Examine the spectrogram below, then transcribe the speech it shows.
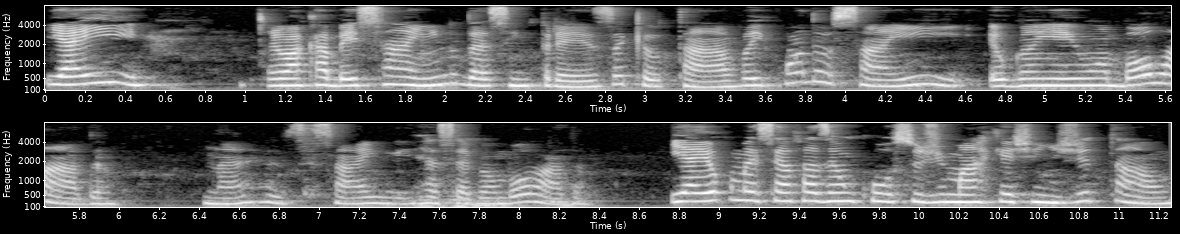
E aí eu acabei saindo dessa empresa que eu tava e quando eu saí, eu ganhei uma bolada, né? Você sai e recebe uma bolada. E aí eu comecei a fazer um curso de marketing digital.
